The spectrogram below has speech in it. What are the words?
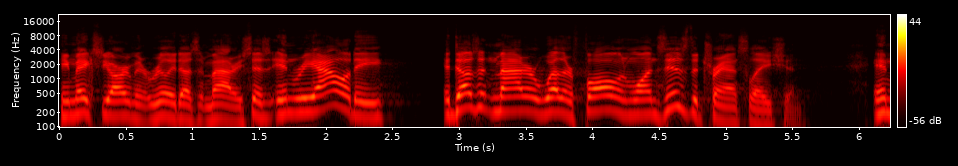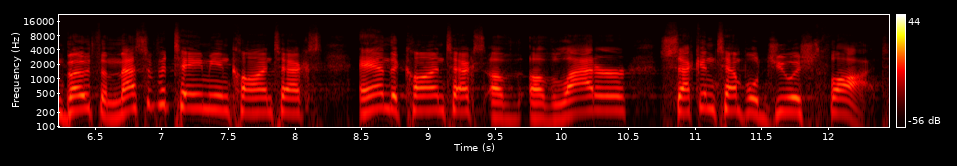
he makes the argument it really doesn't matter. He says, in reality, it doesn't matter whether fallen ones is the translation. In both the Mesopotamian context and the context of, of latter Second Temple Jewish thought,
